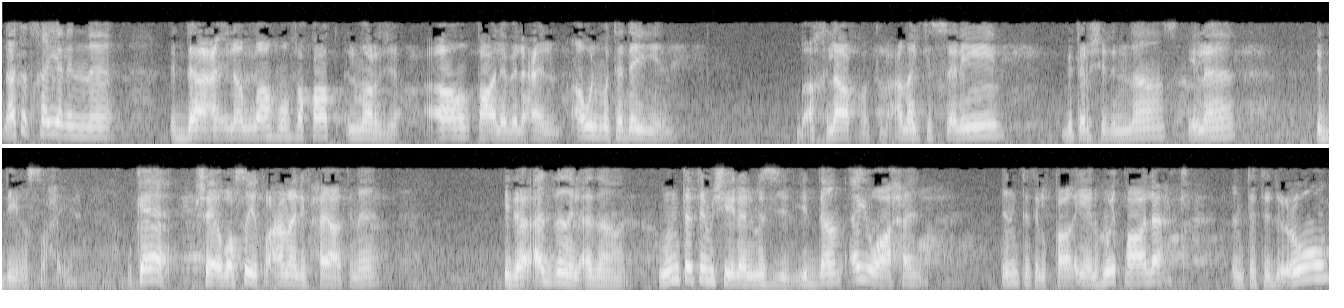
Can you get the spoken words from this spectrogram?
لا تتخيل أن الداعي إلى الله هو فقط المرجع أو طالب العلم أو المتدين بأخلاقك بعملك السليم بترشد الناس إلى الدين الصحيح. وكشيء بسيط وعملي في حياتنا إذا أذن الأذان وأنت تمشي إلى المسجد قدام أي واحد أنت تلقائيا هو يطالعك أنت تدعوه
